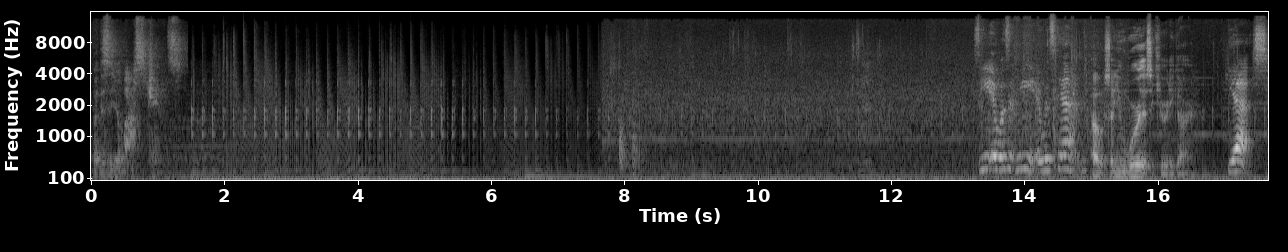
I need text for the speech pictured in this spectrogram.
but this is your last chance. See, it wasn't me, it was him. Oh, so you were the security guard. Yes.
